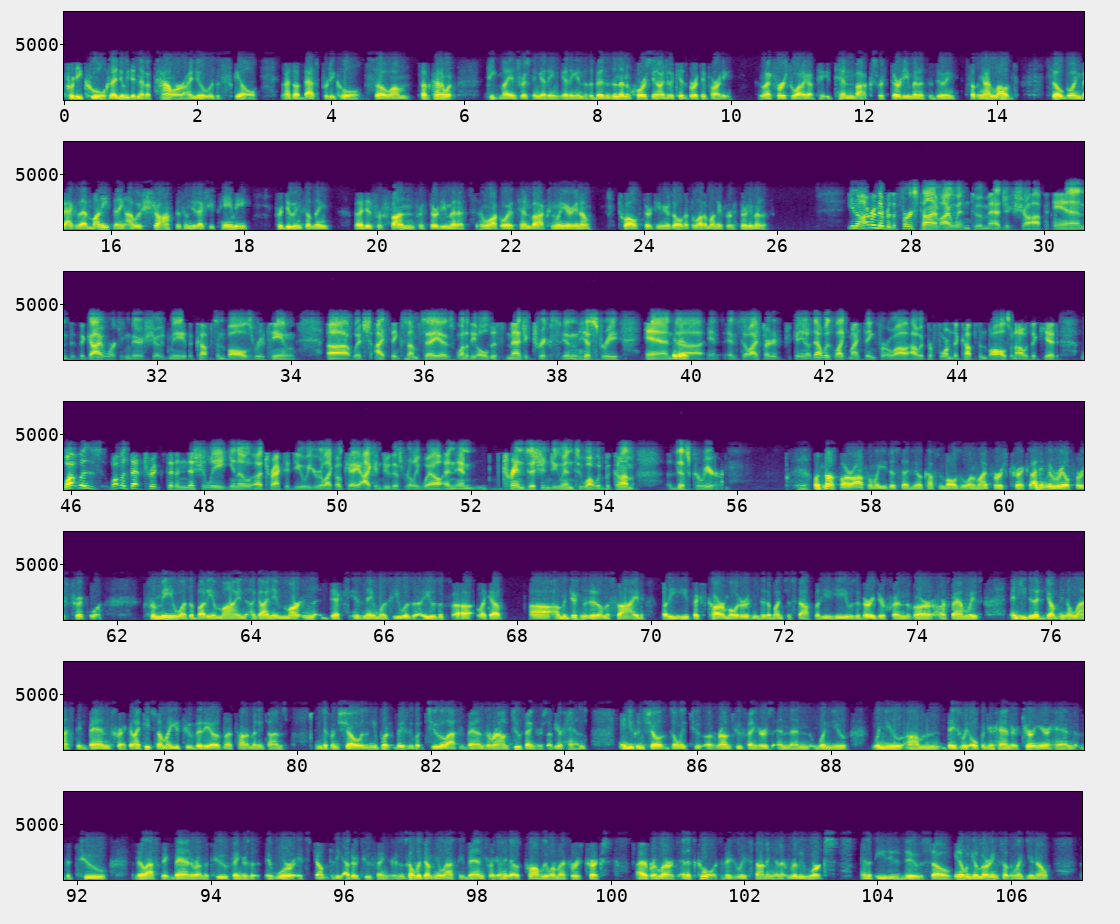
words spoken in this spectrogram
pretty cool because I knew he didn't have a power. I knew it was a skill, and I thought that's pretty cool. So, um, so that's kind of what piqued my interest in getting getting into the business. And then, of course, you know, I did a kid's birthday party. And my first one, I got paid ten bucks for thirty minutes of doing something I loved. So going back to that money thing, I was shocked that somebody would actually pay me for doing something that I did for fun for 30 minutes and walk away with 10 bucks. And when you're, you know, 12, 13 years old, that's a lot of money for 30 minutes. You know, I remember the first time I went into a magic shop, and the guy working there showed me the cups and balls routine, uh, which I think some say is one of the oldest magic tricks in history. And uh, and and so I started, you know, that was like my thing for a while. I would perform the cups and balls when I was a kid. What was what was that trick that initially, you know, attracted you? Where you were like, okay, I can do this really well, and and transitioned you into what would become this career. Well, it's not far off from what you just said. You know, cups and balls was one of my first tricks. I think the real first trick for me was a buddy of mine, a guy named Martin Dick. His name was. He was he was a uh, like a uh, a magician that did it on the side, but he, he fixed car motors and did a bunch of stuff. But he he was a very dear friend of our our families, and he did a jumping elastic band trick. And I teach it on my YouTube videos, and I've taught it many times in different shows. And you put basically put two elastic bands around two fingers of your hand, and you can show it's only two around two fingers and then when you when you um basically open your hand or turn your hand the two the elastic band around the two fingers that it were it's jumped to the other two fingers. It's called the jumping elastic band trick. I think that was probably one of my first tricks i ever learned. And it's cool. It's visually stunning and it really works and it's easy to do. So you know when you're learning something like you know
